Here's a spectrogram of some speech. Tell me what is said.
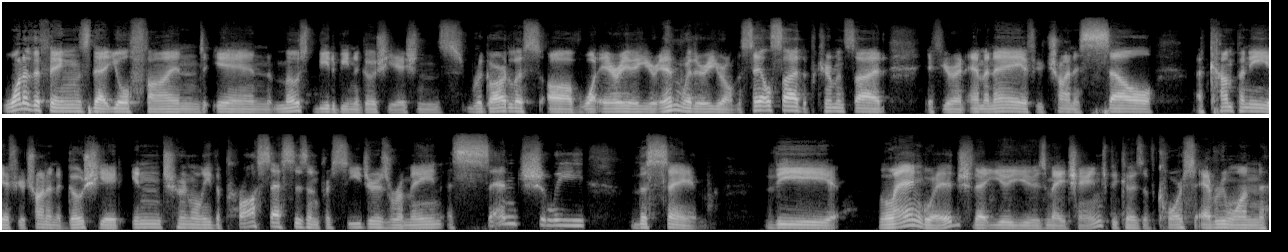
One of the things that you'll find in most B2B negotiations, regardless of what area you're in, whether you're on the sales side, the procurement side, if you're an M&A, if you're trying to sell a company, if you're trying to negotiate internally, the processes and procedures remain essentially the same. The language that you use may change because, of course, everyone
